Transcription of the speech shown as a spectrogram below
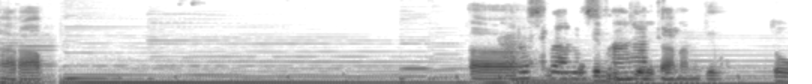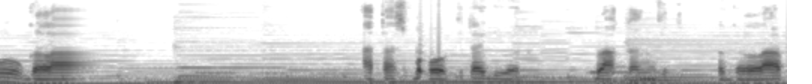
harap uh, harus selalu mungkin semangat kiri ya. kanan kita itu gelap atas bawah kita juga belakang gitu gelap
